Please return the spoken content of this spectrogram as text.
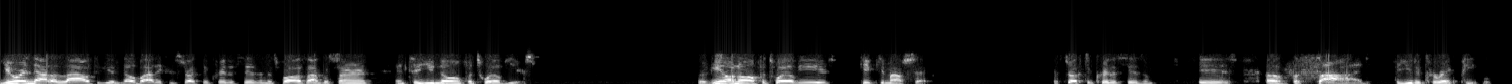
You're not allowed to give nobody constructive criticism, as far as I'm concerned, until you know them for 12 years. So if you don't know them for 12 years, keep your mouth shut. Constructive criticism is a facade for you to correct people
